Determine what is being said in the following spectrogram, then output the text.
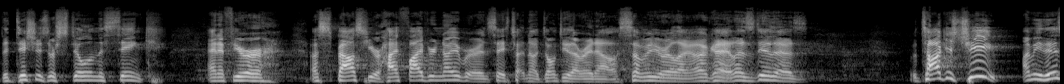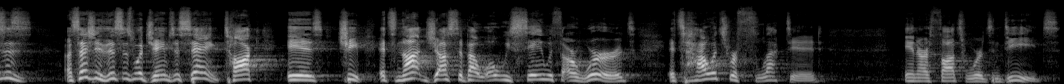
The dishes are still in the sink. And if you're a spouse here, high five your neighbor and say, no, don't do that right now. Some of you are like, okay, let's do this. But talk is cheap. I mean, this is essentially this is what James is saying. Talk is cheap. It's not just about what we say with our words, it's how it's reflected in our thoughts, words, and deeds.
